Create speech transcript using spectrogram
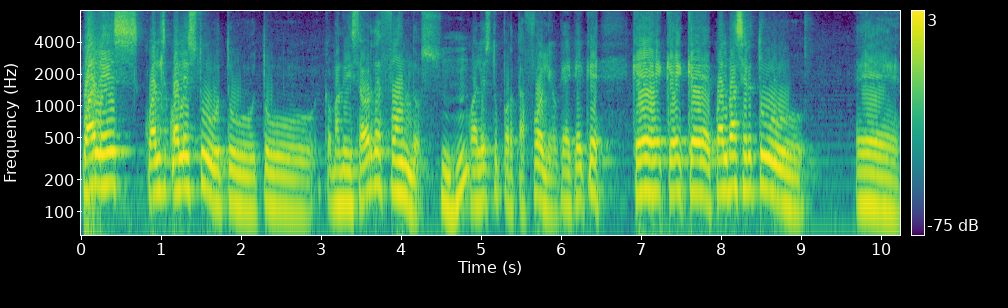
¿Cuál es, cuál, cuál es tu, tu, tu, como administrador de fondos, cuál es tu portafolio? ¿Qué, qué, qué, qué cuál va a ser tu, eh,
